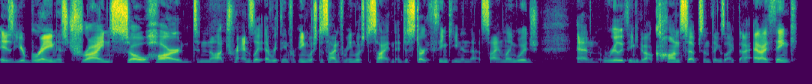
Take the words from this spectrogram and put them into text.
is your brain is trying so hard to not translate everything from English to sign, from English to sign, and just start thinking in that sign language and really thinking about concepts and things like that. And I think,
